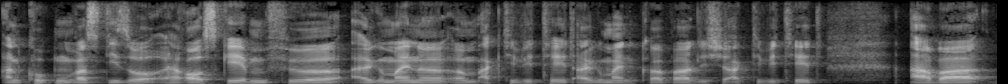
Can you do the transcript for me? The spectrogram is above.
angucken, was die so herausgeben für allgemeine ähm, Aktivität, allgemeine körperliche Aktivität. Aber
